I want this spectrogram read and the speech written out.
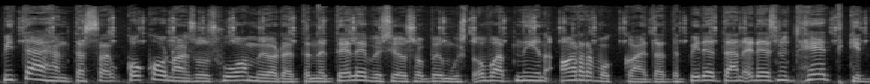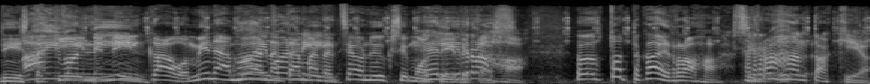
pitäähän tässä kokonaisuus huomioida, että ne televisiosopimukset ovat niin arvokkaita, että pidetään edes nyt hetki niistä Aivan kiinni niin. niin. kauan. Minä myönnän Aivan tämän, niin. että se on yksi motiivi Eli raha. No, Totta kai raha. Siis- Rahan takia.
